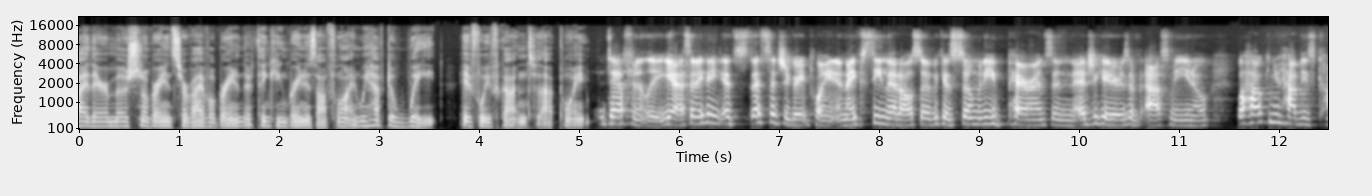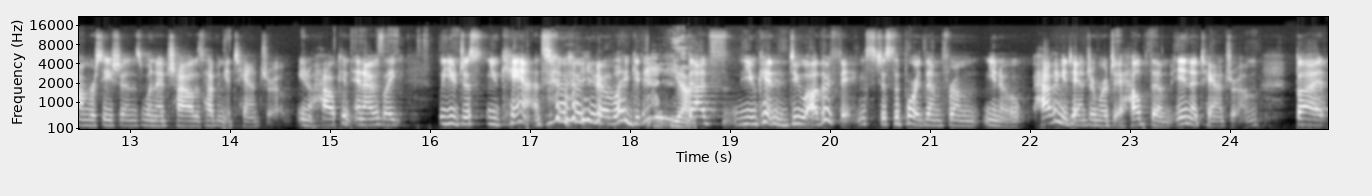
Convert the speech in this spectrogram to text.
by their emotional brain, survival brain, and their thinking brain is offline. We have to wait if we've gotten to that point. Definitely. Yes. And I think it's that's such a great point. And I've seen that also because so many parents and educators have asked me, you know, well, how can you have these conversations when a child is having a tantrum? You know, how can and I was like, well, you just you can't. you know, like yeah. that's you can do other things to support them from, you know, having a tantrum or to help them in a tantrum. But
